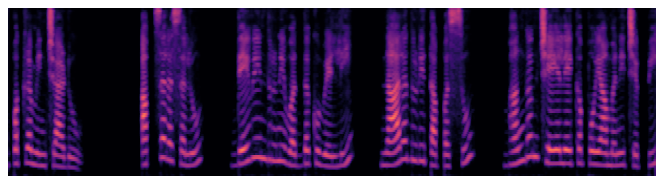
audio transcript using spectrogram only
ఉపక్రమించాడు. అప్సరసలు దేవేంద్రుని వద్దకు వెళ్ళి నారదుడి తపస్సు భంగం చేయలేకపోయామని చెప్పి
